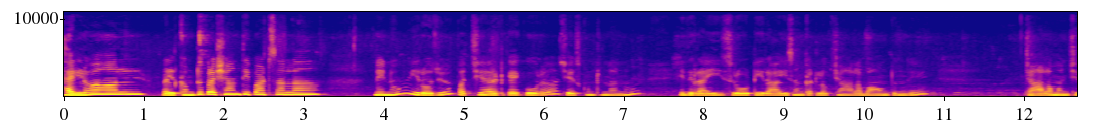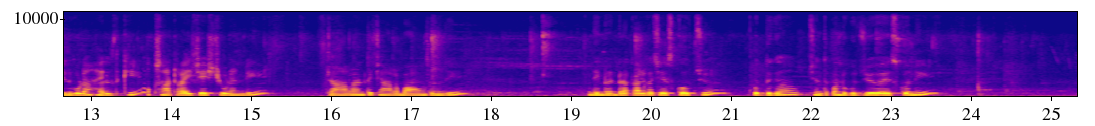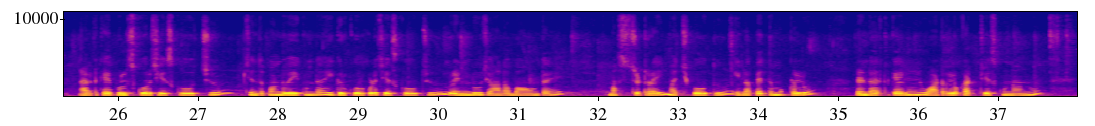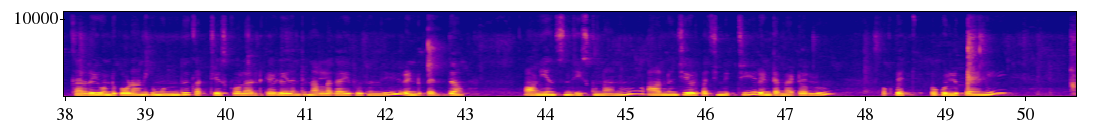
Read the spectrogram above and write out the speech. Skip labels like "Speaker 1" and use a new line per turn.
Hello all welcome to Prashanti Pathashala. నేను ఈరోజు పచ్చి అరటికాయ కూర చేసుకుంటున్నాను. ఇది రైస్ రోటీ రాగి సంకట్లోకి చాలా బాగుంటుంది. చాలా మంచిది కూడా హెల్త్కి. ఒకసారి ట్రై చేసి చూడండి. చాలా అంటే చాలా బాగుంటుంది. దీన్ని రెండు రకాలుగా చేసుకోవచ్చు. కొద్దిగా చింతపండు గుజ్జు వేసుకొని అరటికాయ పులుసు కూర చేసుకోవచ్చు. చింతపండు వేయకుండా ఇగురు కూర కూడా చేసుకోవచ్చు. రెండు చాలా బాగుంటాయి. మస్ట్ ట్రై మర్చిపోవద్దు. ఇలా పెద్ద ముక్కలు రెండు అరటికాయలని వాటర్లో కట్ చేసుకున్నాను. కర్రీ వండుకోవడానికి ముందు కట్ చేసుకోవాలి. అరటికాయ లేదంటే నల్లగా అయిపోతుంది. రెండు పెద్ద ఆనియన్స్ని తీసుకున్నాను. ఆరు నుంచి ఏడు పచ్చిమిర్చి రెండు టమాటోలు ఒక పె ఒక ఉల్లిపాయని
